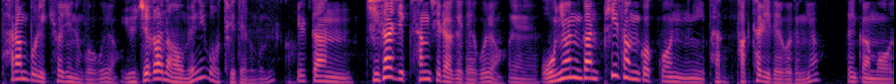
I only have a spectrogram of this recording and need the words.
파란불이 켜지는 거고요. 유죄가 나오면 이거 어떻게 되는 겁니까? 일단 지사직 상실하게 되고요. 네. 5년간 피선거권이 박, 박탈이 되거든요. 그러니까 뭐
